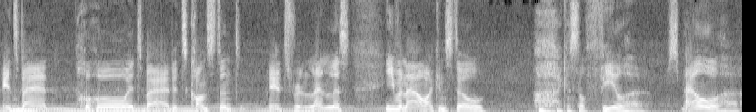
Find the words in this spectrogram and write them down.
It's bad. Oh, it's bad. It's constant. It's relentless. Even now, I can still. I can still feel her, smell her.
